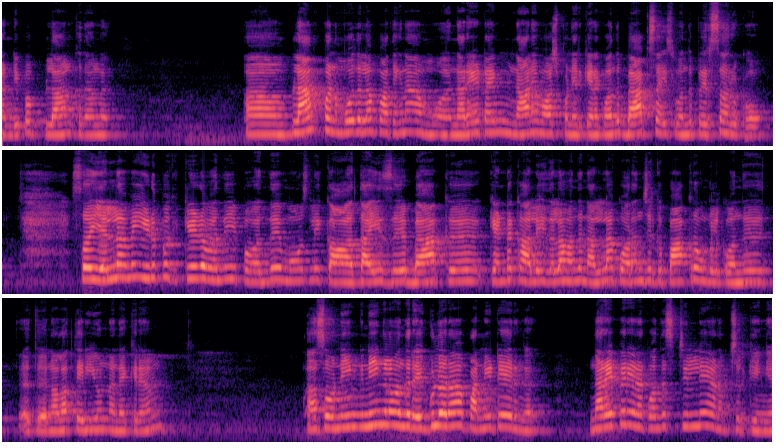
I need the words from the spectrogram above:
கண்டிப்பாக பிளாங்க் தாங்க. பிளாங்க் பண்ணும்போதெல்லாம் பார்த்தீங்கன்னா நிறைய டைம் நானே வாஷ் பண்ணியிருக்கேன் எனக்கு வந்து பேக் சைஸ் வந்து பெருசாக இருக்கும். ஸோ எல்லாமே இடுப்புக்கு கீழே வந்து இப்போ வந்து மோஸ்ட்லி கா தைஸு பேக்கு கெண்டைக்கால் இதெல்லாம் வந்து நல்லா குறைஞ்சிருக்கு. பார்க்குறவங்களுக்கு வந்து நல்லா தெரியும்னு நினைக்கிறேன். ஸோ நீங்கள் நீங்களும் வந்து ரெகுலராக பண்ணிகிட்டே இருங்க. நிறைய பேர் எனக்கு வந்து ஸ்டில்லே அனுப்பிச்சிருக்கீங்க.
